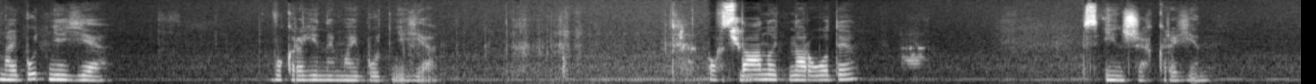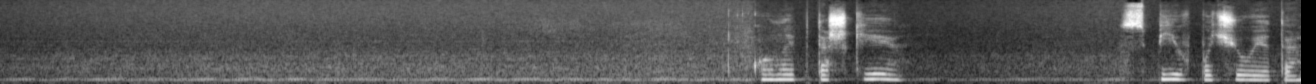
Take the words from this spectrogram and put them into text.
Майбутнє є. В Україні майбутнє є. Повстануть народи з інших країн. Коли пташки спів почуєте,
